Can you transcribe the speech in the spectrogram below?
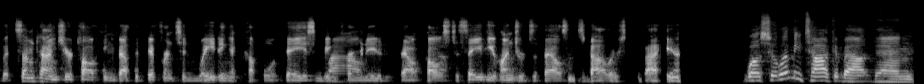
But sometimes you're talking about the difference in waiting a couple of days and being wow. terminated without cause to save you hundreds of thousands of dollars back in. Well, so let me talk about then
